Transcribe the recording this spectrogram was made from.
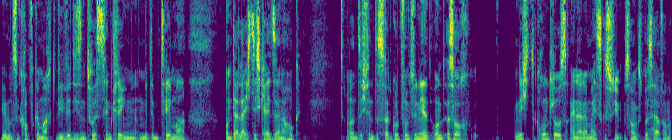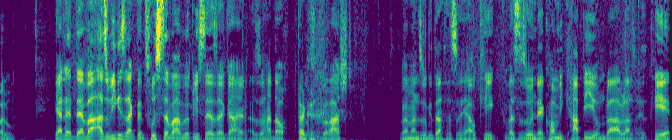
wir haben uns einen Kopf gemacht, wie wir diesen Twist hinkriegen mit dem Thema. und der Leichtigkeit seiner Hook. Und ich finde, das hat gut funktioniert und ist auch nicht grundlos einer der meistgestreamten Songs bisher vom Album. Ja, der, der war, also wie gesagt, der Twister war wirklich sehr, sehr geil. Also hat auch Danke. überrascht, weil man so gedacht hat, so, ja, okay, weißt du, so in der Kombi Kapi und bla bla, so, okay.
